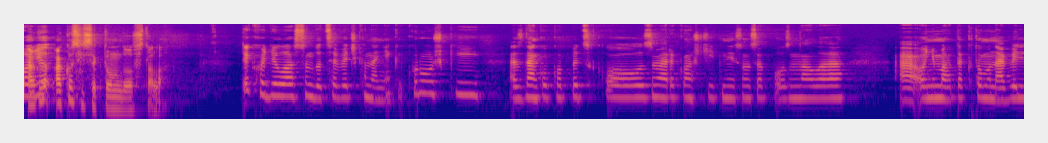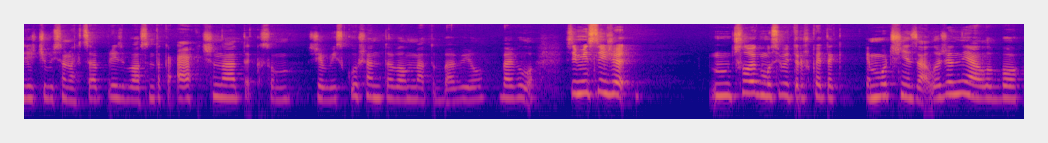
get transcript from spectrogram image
Chodil... Ako, ako si sa k tomu dostala? Tak chodila som do CVčka na nejaké krúžky a s Dankou Kopeckou, s Marekom Štítny som sa poznala a oni ma tak k tomu naviedli, či by som nechcela prísť, bola som taká akčná, tak som, že vyskúšam to, veľmi ma to bavilo. bavilo. Si myslím, že mm, človek musí byť trošku aj tak emočne založený, alebo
